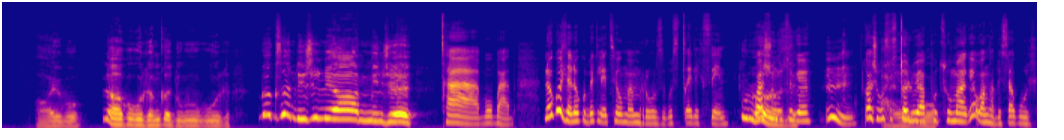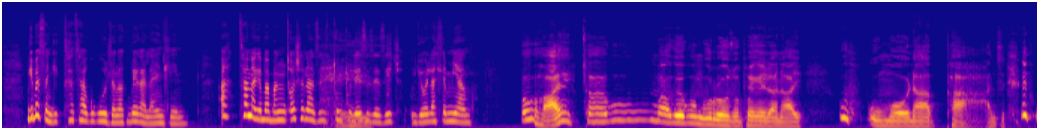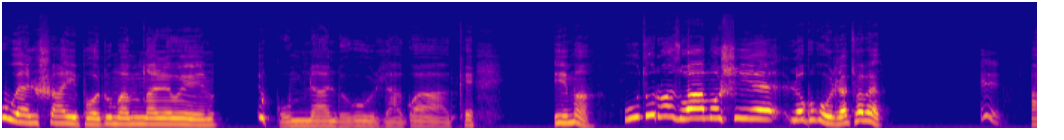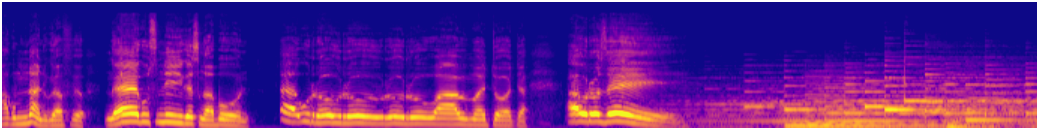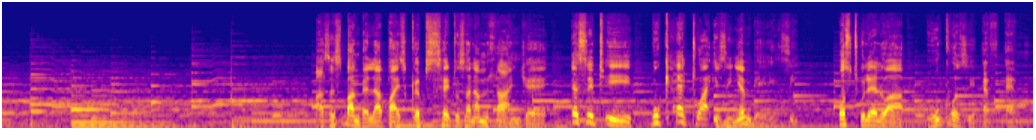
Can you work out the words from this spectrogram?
Hayibo, nakho ukudla ngiqeda ukudla. Bekusendishini yami nje. Cha, bo baba. Lokudla lokhu bekulethe umam Rose kusicela ekseni. uRose? Kwasho ukuthi ke, mm, kwasho ukuthi usicela uyaphuthuma ke wangabe sakudla. Ngibe sengikuthatha ukudla ngakubeka la endlini. Ah, thana ke baba ngixoshe nazi izicucu lezi zezitsho ngiyolahla eminyango. Oh hayi cha kumake kunguRose ophekela naye. Uh umona phansi. Eh uyalishaya ibhodi umamncane wenu. Ugumnandi ukudla kwakhe. Ima uthi uRose wami oshiye lokhu kudla thobeka. Akumnandi kuyafika. Ngeke usinike singaboni. Eh uro uro uro uro wami madoda. Awu Asisibambe lapha isiqephu sethu sanamhlanje esithi kukhethwa izinyembezi. Osithulelwa ukhozi FM.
